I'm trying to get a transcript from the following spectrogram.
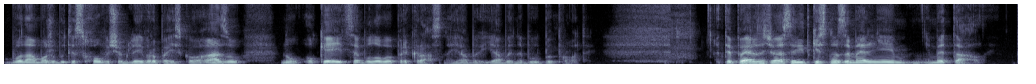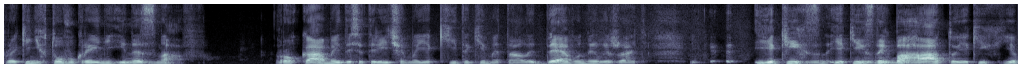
вона може бути сховищем для європейського газу. Ну, окей, це було б прекрасно. Я би, я би не був би проти. Тепер почалися рідкісно земельні метали, про які ніхто в Україні і не знав. Роками і десятиріччями, які такі метали, де вони лежать, яких, яких з них багато, яких є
